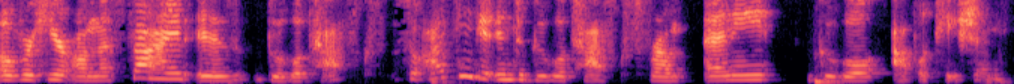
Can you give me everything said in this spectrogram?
over here on the side is Google Tasks. So I can get into Google Tasks from any Google application.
